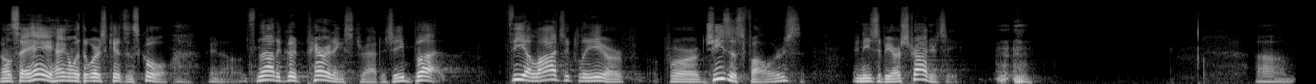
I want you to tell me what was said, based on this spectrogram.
Don't say, hey, hang out with the worst kids in school. You know, it's not a good parenting strategy, but theologically or for Jesus followers, it needs to be our strategy. um,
